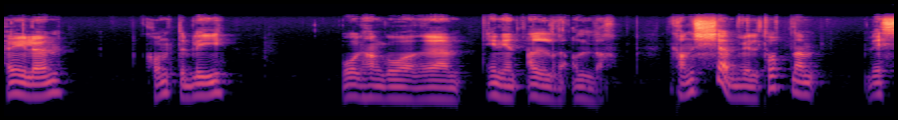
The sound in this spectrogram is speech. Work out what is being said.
høy lønn, Conte blir, og han går eh, inn i en eldre alder. Kanskje vil Tottenham, hvis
